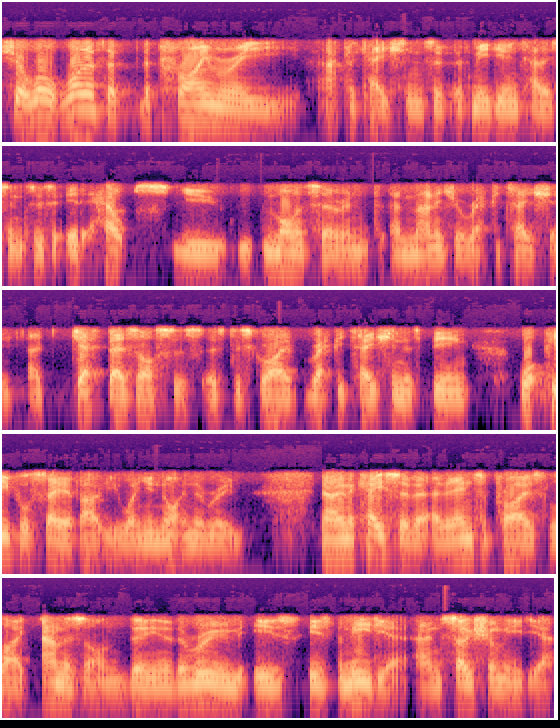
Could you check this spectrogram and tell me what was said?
Sure. Well, one of the, the primary applications of, of media intelligence is it helps you monitor and, and manage your reputation. Uh, Jeff Bezos has, has described reputation as being what people say about you when you're not in the room. Now, in the case of, a, of an enterprise like Amazon, the, you know, the room is, is the media and social media.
